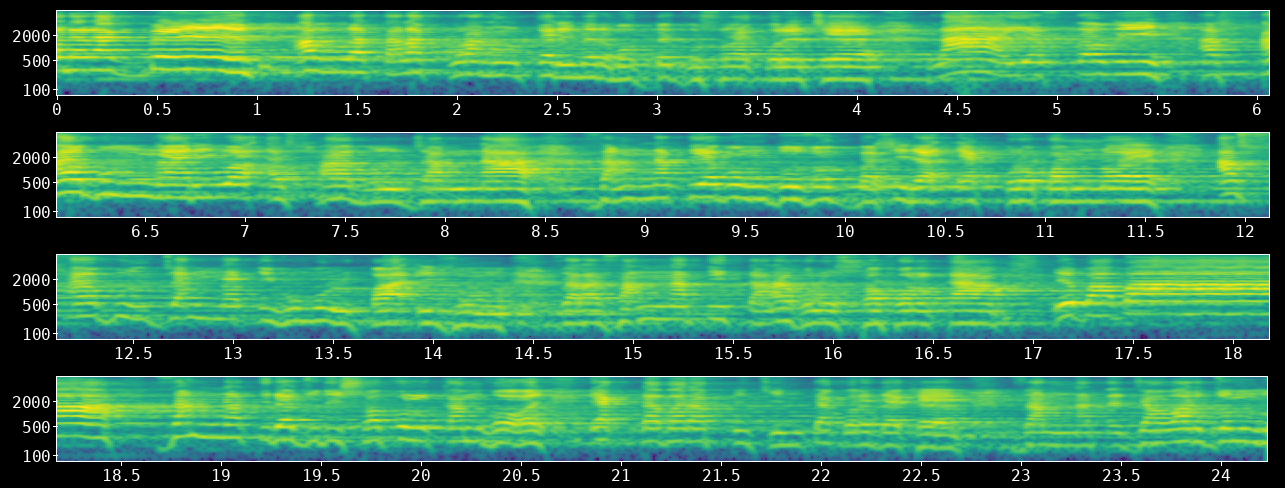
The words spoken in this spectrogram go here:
মনে রাখবেন? আল্লাহ তালা কোরআনুল কারিমের মধ্যে ঘোষণা করেছে জান্নাতি এবং দোজকবাসীরা একরকম নয়, আসহাবুল জান্নাতি হুমুল ফাইজুন। যারা জান্নাতি, তারা হলো সফল কাম। এ বাবা, জান্নাতিরা যদি সফল কাম হয় একটাবার আপনি চিন্তা করে দেখেন, জান্নাতে যাওয়ার জন্য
